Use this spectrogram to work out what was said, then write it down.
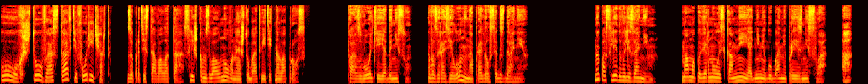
«Ох, что вы, оставьте, Фу Ричард!» — запротестовала та, слишком взволнованная, чтобы ответить на вопрос. «Позвольте, я донесу», — возразил он и направился к зданию. Мы последовали за ним. Мама повернулась ко мне и одними губами произнесла «А?».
